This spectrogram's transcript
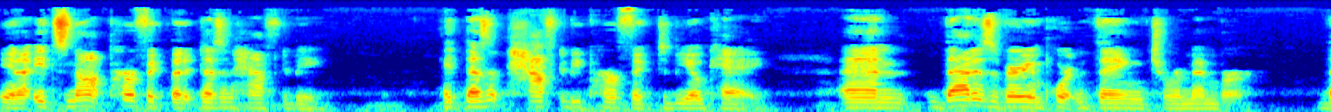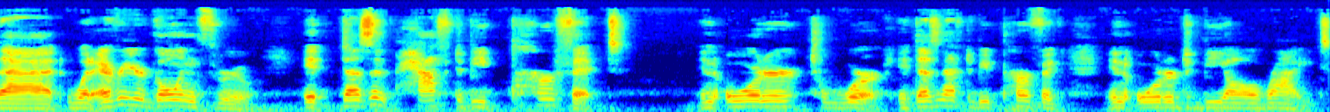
you know, it's not perfect, but it doesn't have to be. It doesn't have to be perfect to be okay. And that is a very important thing to remember that whatever you're going through, it doesn't have to be perfect in order to work. It doesn't have to be perfect in order to be all right.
